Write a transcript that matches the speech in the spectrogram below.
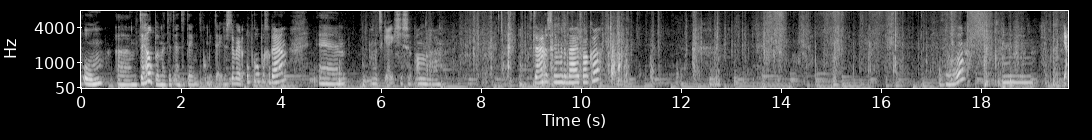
om ehm, te helpen met dit entertainmentcomité. Dus er werden oproepen gedaan. En moet ik eventjes een andere inventarisnummer erbij pakken. Zo. Ehm, ja.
